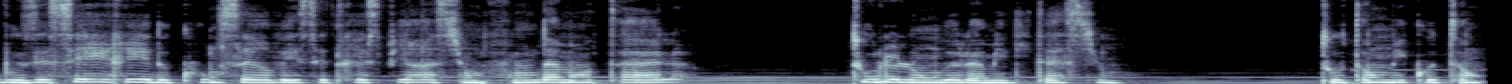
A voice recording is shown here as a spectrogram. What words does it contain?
Vous essayerez de conserver cette respiration fondamentale tout le long de la méditation tout en m'écoutant.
